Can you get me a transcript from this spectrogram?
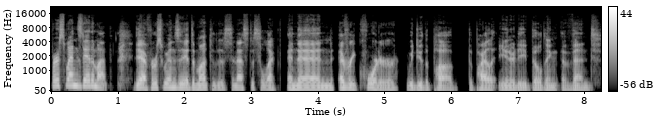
First Wednesday of the month. yeah, first Wednesday of the month of the Sonesta Select. And then every quarter, we do the pub, the Pilot Unity Building event.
